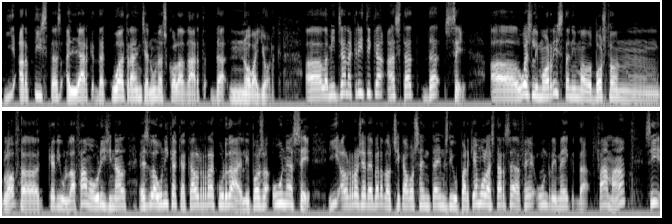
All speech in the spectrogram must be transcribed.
i artistes al llarg de 4 anys en una escola d'art de Nova York. Uh, la mitjana crítica ha estat de C. Al Wesley Morris tenim el Boston Globe eh, que diu la fama original és la única que cal recordar i li posa una C i el Roger Ebert del Chicago Sun Times diu per què molestar-se a fer un remake de fama si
